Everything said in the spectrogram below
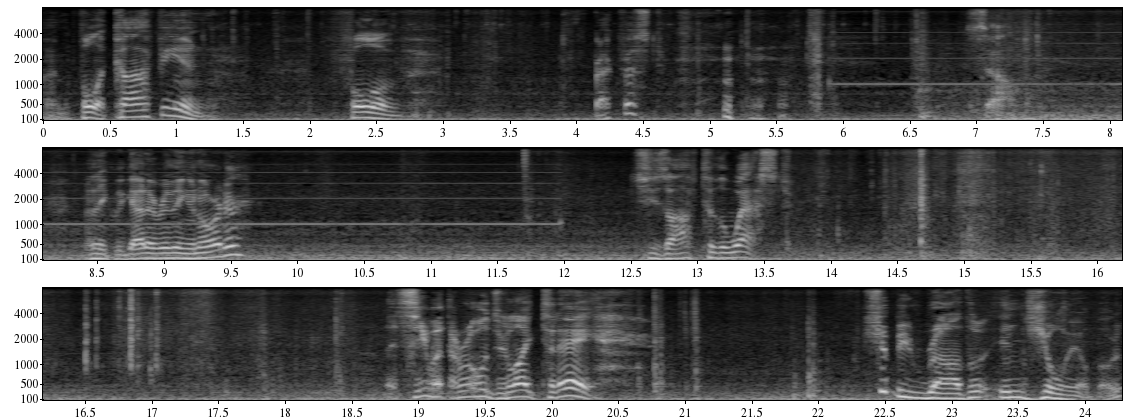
I'm full of coffee and full of breakfast. so, I think we got everything in order. She's off to the west. Let's see what the roads are like today. Should be rather enjoyable.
